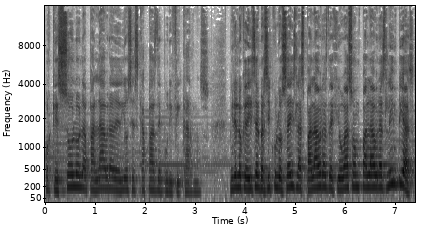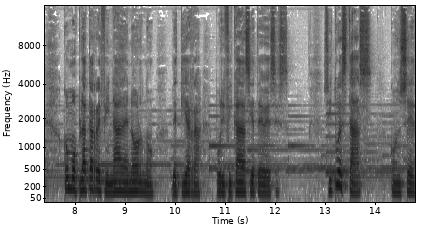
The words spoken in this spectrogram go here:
porque solo la palabra de Dios es capaz de purificarnos. Mire lo que dice el versículo 6, las palabras de Jehová son palabras limpias, como plata refinada en horno de tierra, purificada siete veces. Si tú estás con sed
